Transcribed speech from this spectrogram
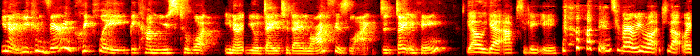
You know, you can very quickly become used to what, you know, your day to day life is like, don't you think? Oh yeah, absolutely. it's very much that way.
